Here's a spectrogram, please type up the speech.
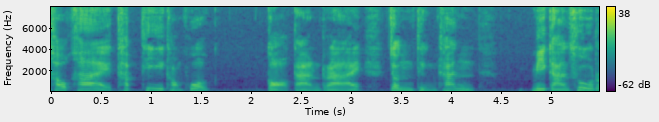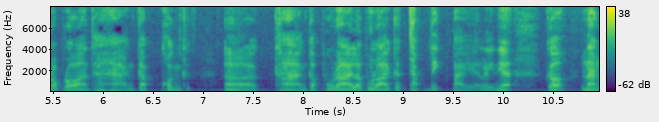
เข้าค่ายทับที่ของพวกก่อการร้าย จนถึงขั้นมีการสู้รบระหว่างทหารกับคนทหารกับผู้ร้ายแล้วผู้ร้ายก็จับเด็กไปอะไรเนี้ยก็หนัง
